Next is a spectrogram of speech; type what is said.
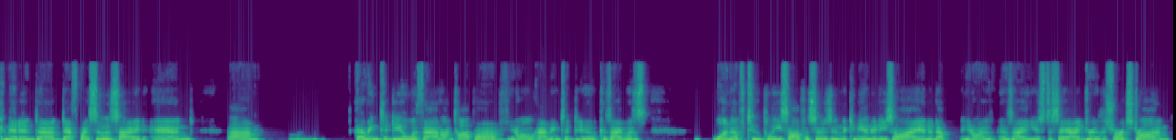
committed uh, death by suicide and um, having to deal with that on top of you know having to do because I was one of two police officers in the community. So I ended up you know as, as I used to say I drew the short straw and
